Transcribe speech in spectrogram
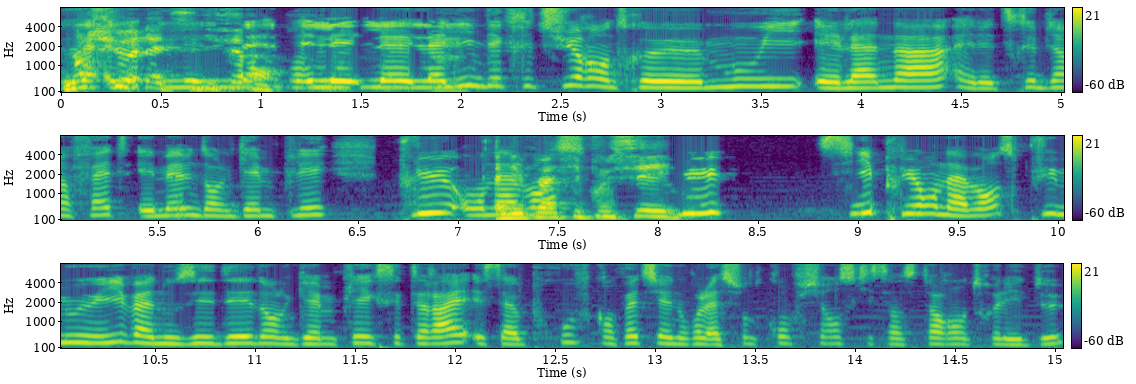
Non, la, je suis honnête, c'est différent. la- ligne d'écriture entre Moui et Lana, elle est très bien faite et même dans le gameplay, plus on Elle est pas avance, assez poussée. plus si plus on avance, plus Moui va nous aider dans le gameplay, etc. Et ça prouve qu'en fait il y a une relation de confiance qui s'instaure entre les deux.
